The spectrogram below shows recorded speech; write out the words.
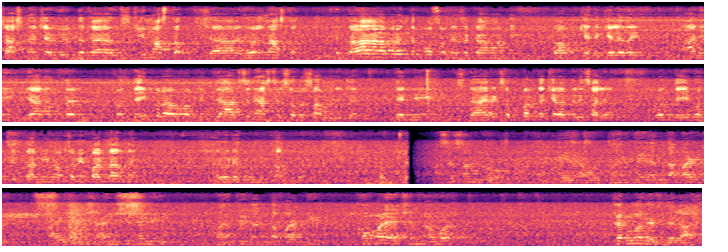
शासनाच्या विविध काय स्कीम असतात ज्या योजना असतात त्या तळागाळापर्यंत पोहोचवण्याचं काम आम्ही प्रामुख्याने केलं जाईल. आणि यानंतर कोणत्याही प्र बाबतीत ज्या अडचणी असतील सर्वसामान्यांच्या त्यांनी डायरेक्ट संपर्क केला तरी चालेल. कोणत्याही बाबतीत आम्ही कमी पडणार नाही. एवढे करून थांबतो. असं सांगतो की भारतीय जनता पार्टी एकोणीसशे ऐंशी साली भारतीय जनता पार्टी कमळ या चिन्हावर जन्म घेतलेला आहे.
